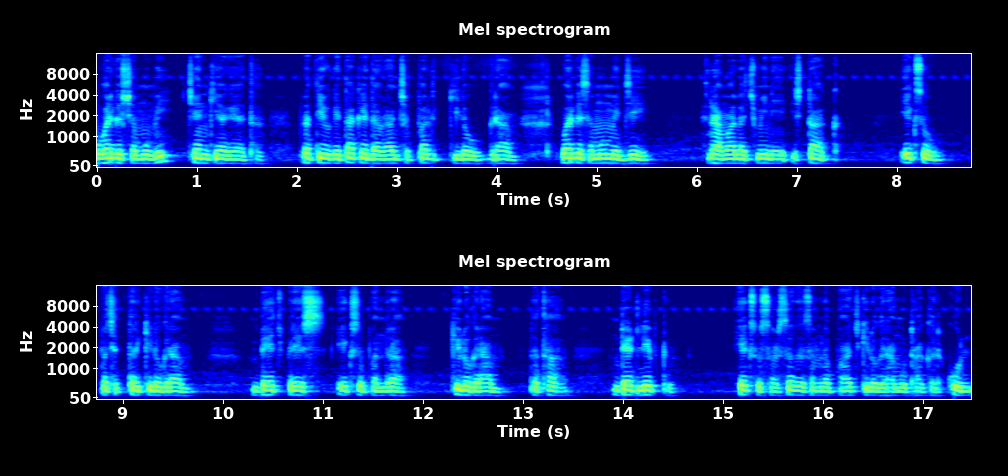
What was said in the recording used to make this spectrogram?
वर्ग समूह में चयन किया गया था। प्रतियोगिता के दौरान छप्पन किलोग्राम वर्ग समूह में जे रामालक्ष्मी ने स्टॉक एक सौ पचहत्तर किलोग्राम, बेच प्रेस एक सौ पंद्रह किलोग्राम तथा डेडलिफ्ट एक सौ सड़सठ दशमलव पाँच किलोग्राम उठाकर कुल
